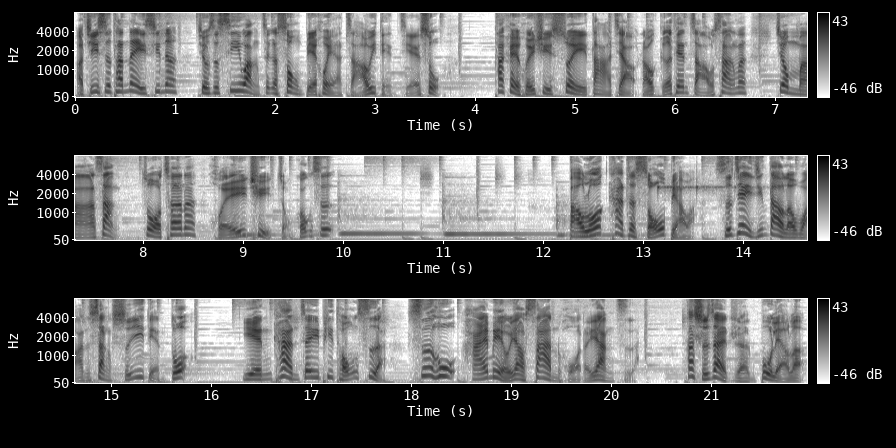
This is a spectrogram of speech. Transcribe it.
啊，其实他内心呢，就是希望这个送别会啊早一点结束，他可以回去睡大觉，然后隔天早上呢，就马上坐车呢回去总公司。保罗看着手表啊，时间已经到了晚上十一点多，眼看这一批同事啊似乎还没有要散伙的样子。他实在忍不了了，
